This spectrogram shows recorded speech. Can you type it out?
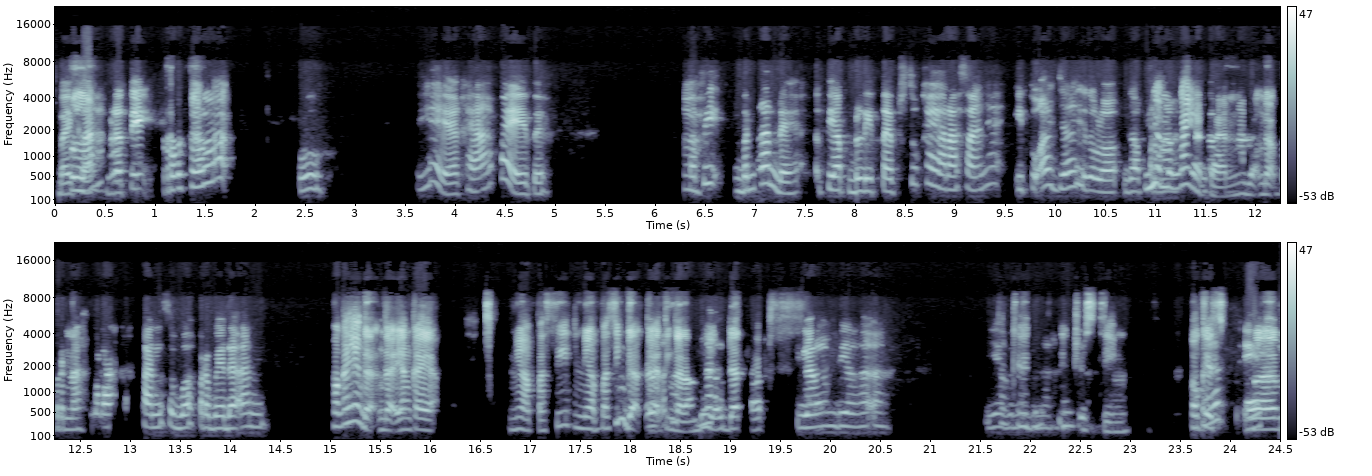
Baiklah, Lemon, berarti Rosella. uh iya ya kayak apa ya itu? Hmm. Tapi beneran deh, tiap beli tabs tuh kayak rasanya itu aja gitu loh. Nggak Iya pernah makanya nggak kan, nggak nggak pernah. merasakan sebuah perbedaan. Makanya nggak nggak yang kayak ini apa sih, ini apa sih, nggak kayak tinggal ambil ya udah tabs. tinggal ambil. heeh. Iya benar-benar. that's interesting. Oke, s- um,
